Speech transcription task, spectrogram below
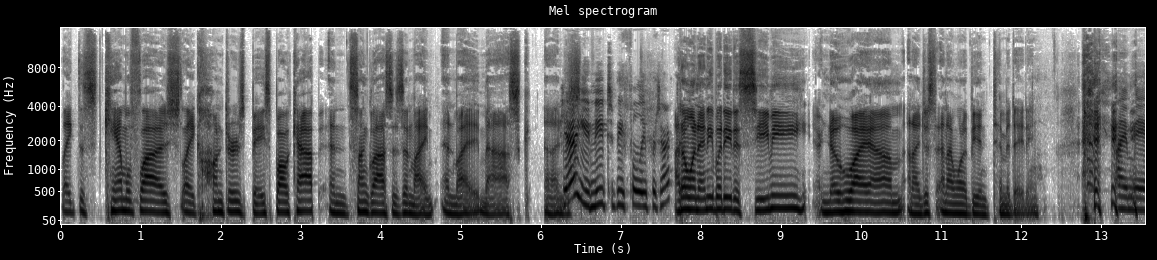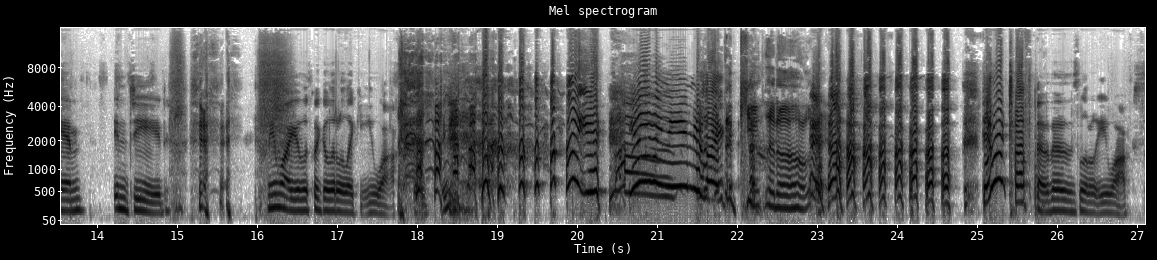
like this camouflage like hunter's baseball cap and sunglasses and my and my mask. And yeah, just, you need to be fully protected. I don't want anybody to see me or know who I am, and I just and I want to be intimidating. I mean, indeed. Meanwhile, you look like a little like Ewok. You, you know what I oh, mean? You're like, Cute little. they were tough though. Those little Ewoks.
